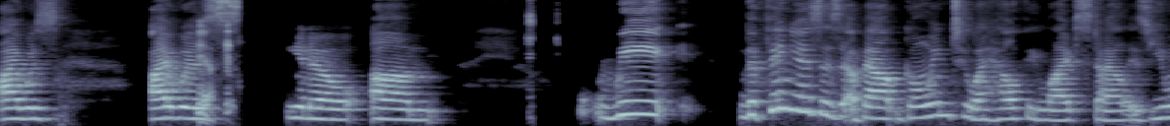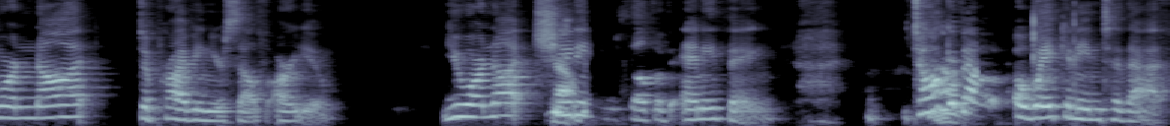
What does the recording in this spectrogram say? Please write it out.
I was, I was, Yes. you know, um, we. The thing is, is about going to a healthy lifestyle is you are not depriving yourself, are you? You are not No. cheating yourself of anything. Talk No. about awakening to that.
